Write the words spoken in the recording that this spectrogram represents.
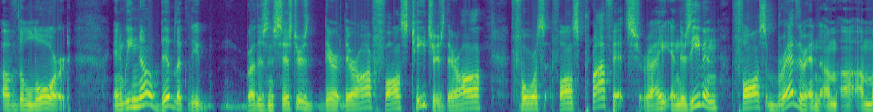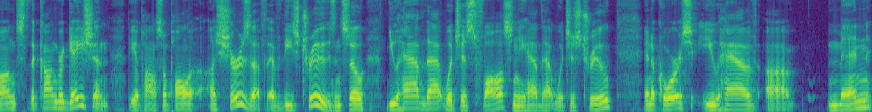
of the Lord. And we know biblically, brothers and sisters, there there are false teachers. There are false false prophets, right? And there's even false brethren um, uh, amongst the congregation. The apostle Paul assures us of these truths. And so you have that which is false, and you have that which is true. And of course, you have uh, men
